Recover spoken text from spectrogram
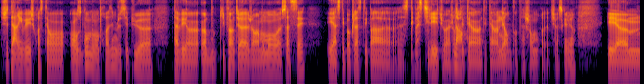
j'étais arrivé, je crois que c'était en, en seconde ou en troisième, je sais plus, euh, t'avais un, un book, qui- enfin, tu vois, genre à un moment, ça se sait. Et à cette époque-là, c'était pas, c'était pas stylé, tu vois. Genre, t'étais un, un nerd dans ta chambre, tu vois ce que je veux dire. Et, euh,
